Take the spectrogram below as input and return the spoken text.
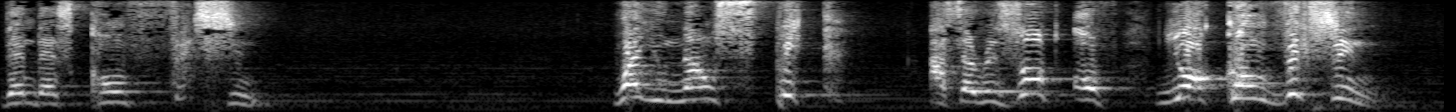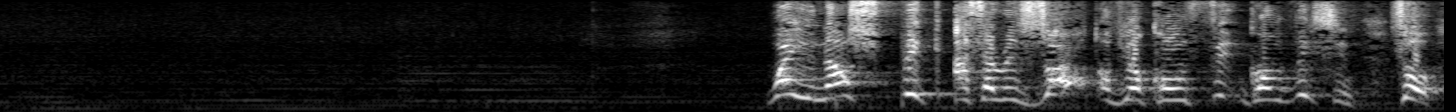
Then there's confession, where you now speak as a result of your conviction. Where you now speak as a result of your convi- conviction. So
